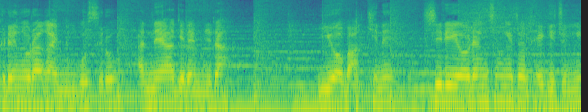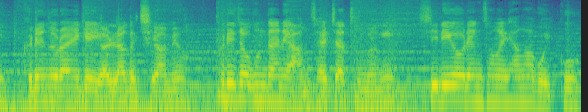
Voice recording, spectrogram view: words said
그레노라가 있는 곳으로 안내하게 됩니다. 이어 마키는 시리얼 행성에서 대기 중인 그레노라에게 연락을 취하며 프리저 군단의 암살자 두 명이 시리얼 행성을 향하고 있고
